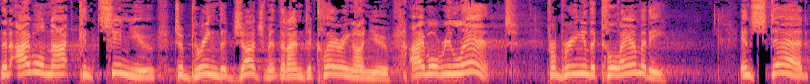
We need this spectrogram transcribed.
then I will not continue to bring the judgment that I'm declaring on you. I will relent from bringing the calamity. Instead,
